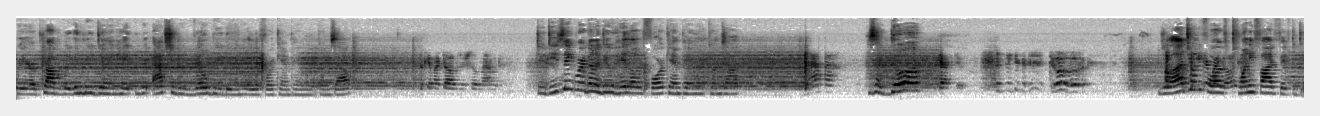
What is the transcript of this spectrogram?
We're probably going to be doing Halo. We actually we will be doing Halo 4 campaign when it comes out. Okay, my dogs are so loud. Dude, do you think we're going to do Halo 4 campaign when it comes out? Ah, He's like, duh! you have to. Duh. July Oh, can you hear my 24th, dog? 2552.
